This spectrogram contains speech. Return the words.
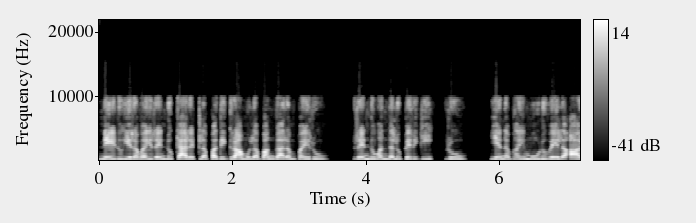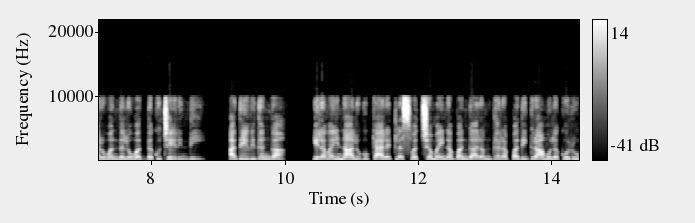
నేడు ఇరవై రెండు క్యారెట్ల పది గ్రాముల బంగారంపై రూ. రెండు వందలు పెరిగి రూ. ఎనభై మూడు వేల ఆరు వందలు వద్దకు చేరింది. అదేవిధంగా ఇరవై నాలుగు క్యారెట్ల స్వచ్ఛమైన బంగారం ధర పది గ్రాములకు రూ.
